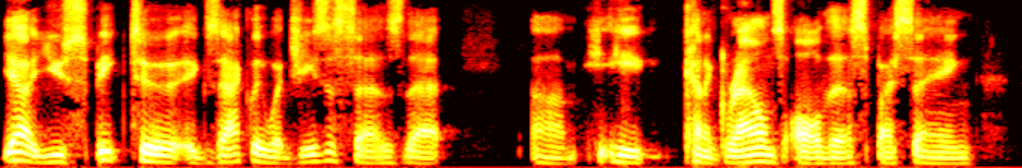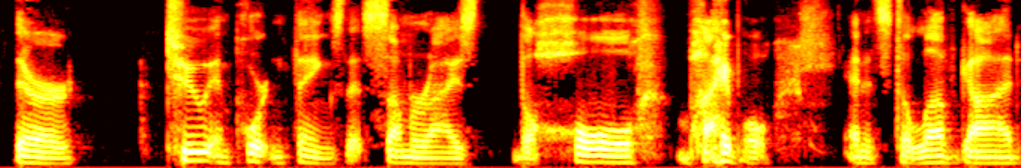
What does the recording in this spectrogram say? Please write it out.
Yeah, you speak to exactly what Jesus says that um, he, he kind of grounds all this by saying there are two important things that summarize the whole Bible, and it's to love God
